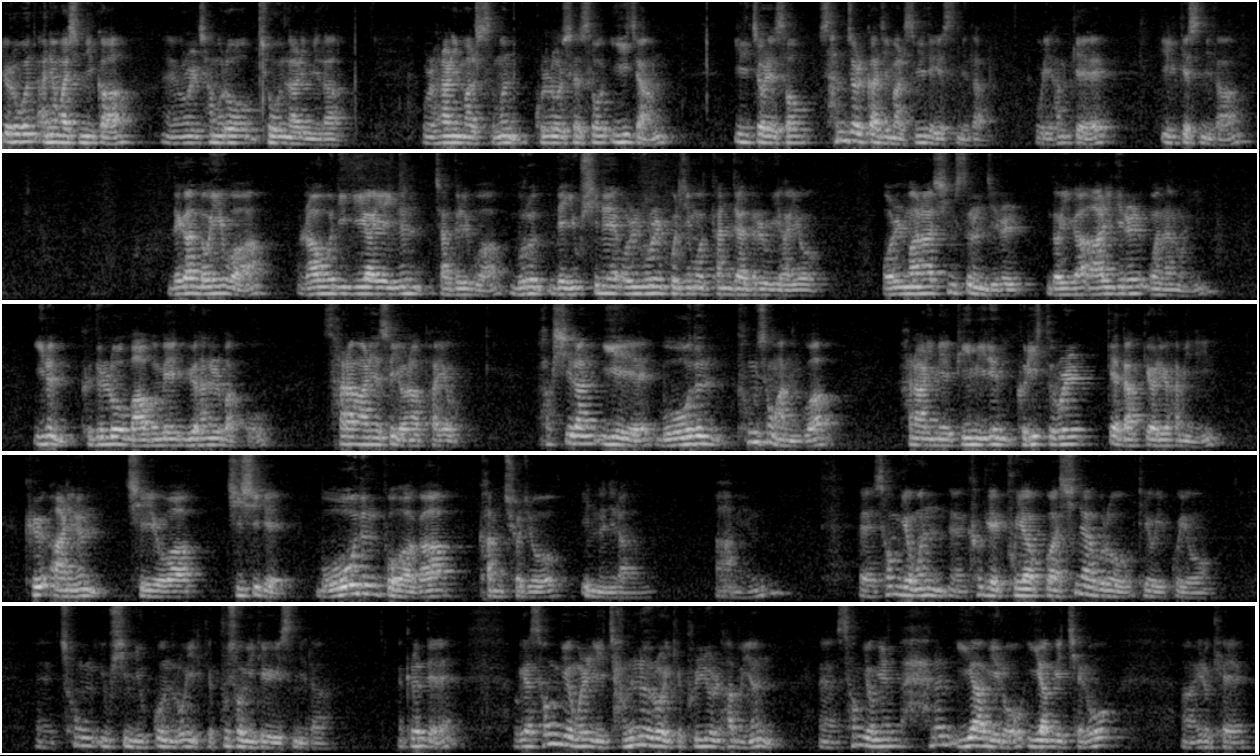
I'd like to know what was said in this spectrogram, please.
여러분 안녕하십니까? 예, 오늘 참으로 좋은 날입니다. 오늘 하나님 말씀은 골로새서 2장 1절에서 3절까지 말씀이 되겠습니다. 우리 함께 읽겠습니다. 내가 너희와 라오디기아에 있는 자들과 무릇 내 육신의 얼굴을 보지 못한 자들을 위하여 얼마나 힘쓰는지를 너희가 알기를 원하노니 이는 그들로 마음의 위안을 받고 사랑 안에서 연합하여 확실한 이해의 모든 풍성함과 하나님의 비밀인 그리스도를 깨닫게 하려 함이니 그 안에는 지혜와 지식의 모든 보화가 감춰져 있느니라. 아멘. 에, 성경은 에, 크게 구약과 신약으로 되어 있고요. 에, 총 66권으로 이렇게 구성이 되어 있습니다. 그런데 우리가 성경을 이 장르로 이렇게 분류를 하면 에, 성경에 많은 이야기로 이야기체로 어, 이렇게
